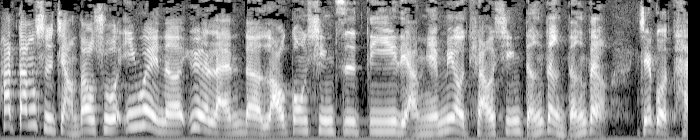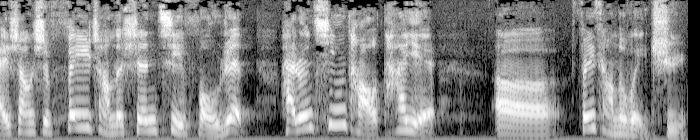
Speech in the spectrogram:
他当时讲到说，因为呢越南的劳工薪资低，两年没有调薪等等等等，结果台。台商是非常的生气，否认海伦清逃，他也呃非常的委屈。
